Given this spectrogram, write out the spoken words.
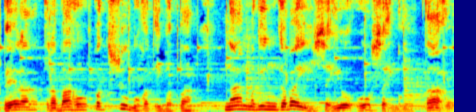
pera, trabaho, pagsubok at iba pa na maging gabay sa iyo o sa ibang tao.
